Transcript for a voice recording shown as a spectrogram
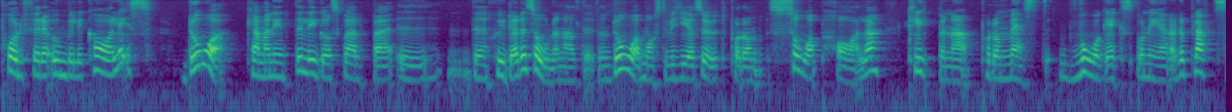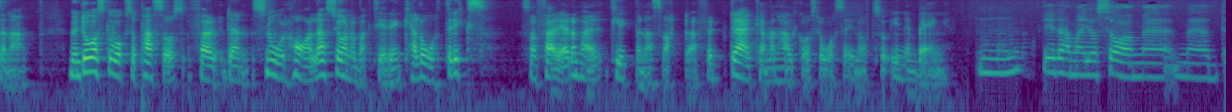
Porphyra umbilicalis, då kan man inte ligga och skvalpa i den skyddade zonen alltid, utan då måste vi ge oss ut på de såphala klipporna på de mest vågexponerade platserna. Men då ska vi också passa oss för den snorhala cyanobakterien Calotrix som färgar de här klipporna svarta, för där kan man halka och slå sig något så in i bäng. Mm, det är där man gör sig av med, med,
